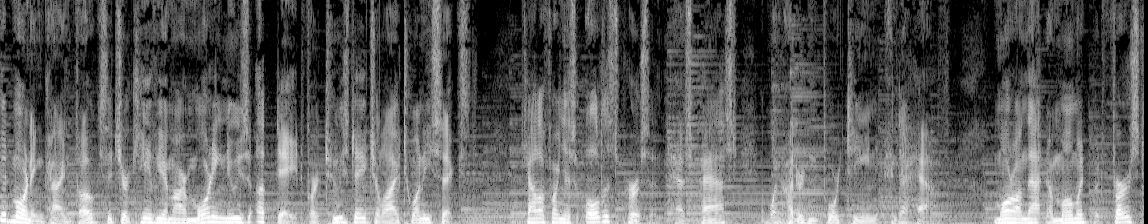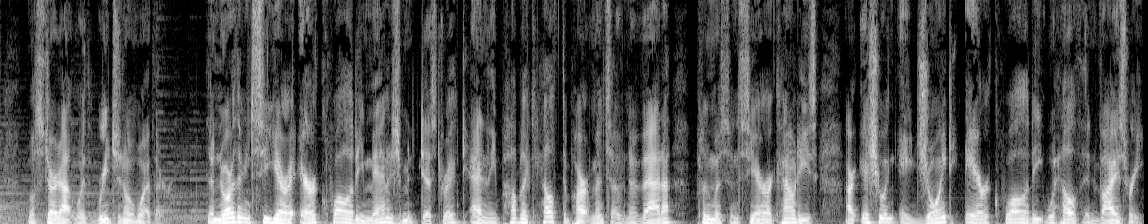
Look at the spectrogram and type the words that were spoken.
Good morning, kind folks. It's your KVMR morning news update for Tuesday, July 26th. California's oldest person has passed at 114 and a half. More on that in a moment, but first, we'll start out with regional weather. The Northern Sierra Air Quality Management District and the Public Health Departments of Nevada, Plumas, and Sierra counties are issuing a joint air quality health advisory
